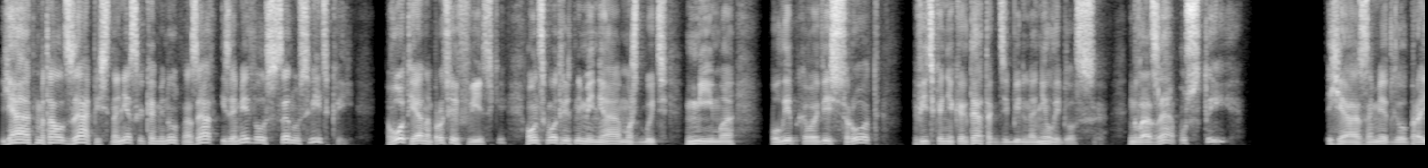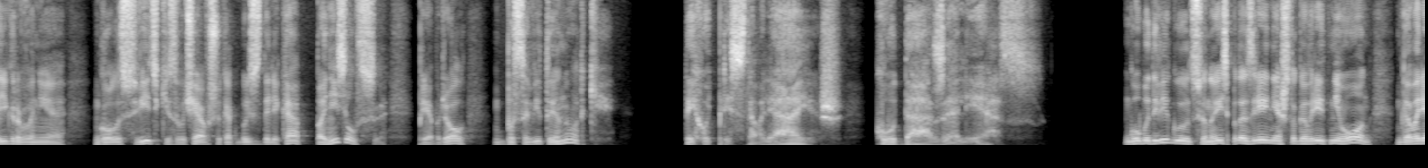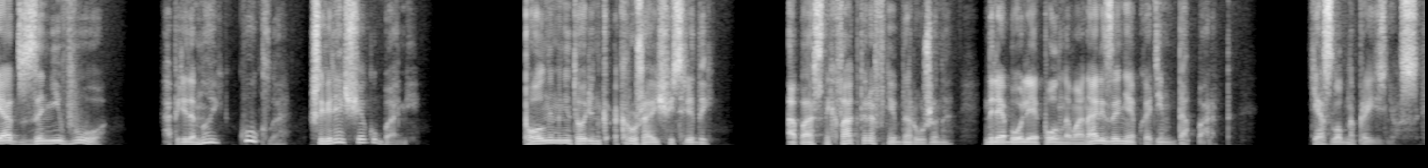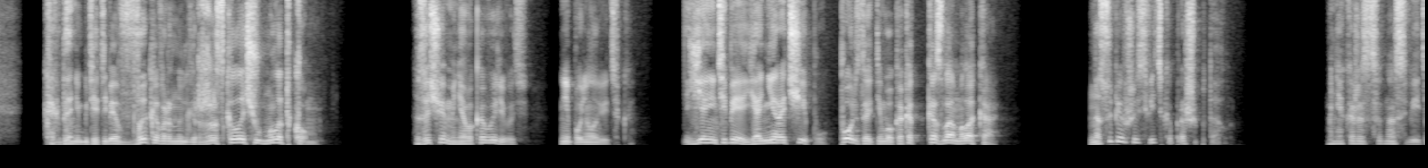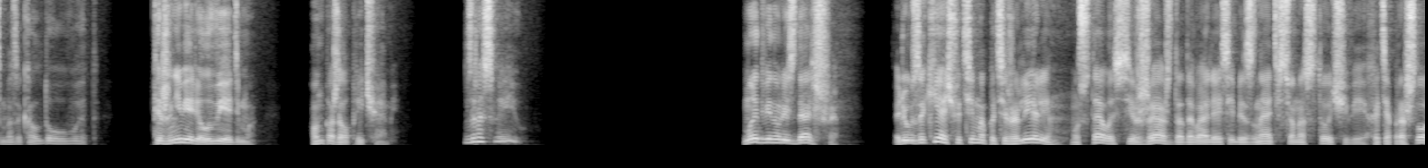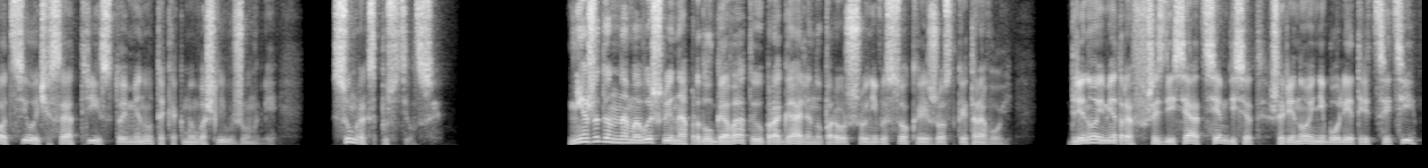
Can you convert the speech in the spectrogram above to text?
Я отмотал запись на несколько минут назад и замедлил сцену с Витькой. Вот я напротив Витьки, он смотрит на меня, может быть, мимо, улыбка во весь рот. Витька никогда так дебильно не улыбился. Глаза пустые. Я замедлил проигрывание, голос Витьки, звучавший как бы издалека, понизился, приобрел басовитые нотки. «Ты хоть представляешь, куда залез?» Губы двигаются, но есть подозрение, что говорит не он, говорят за него а передо мной кукла, шевелящая губами. Полный мониторинг окружающей среды. Опасных факторов не обнаружено. Для более полного анализа необходим допарт. Я злобно произнес. «Когда-нибудь я тебя выковырну и расколочу молотком!» «Зачем меня выковыривать?» — не понял Витика. «Я не тебе, я нейрочипу. Польза от него, как от козла молока!» Насупившись, Витька прошептал. «Мне кажется, нас ведьма заколдовывает. Ты же не верил в ведьму!» Он пожал плечами. «Взрослею». Мы двинулись дальше. Рюкзаки ощутимо потяжелели, усталость и жажда давали о себе знать все настойчивее, хотя прошло от силы часа три с той минуты, как мы вошли в джунгли. Сумрак спустился. Неожиданно мы вышли на продолговатую прогалину, поросшую невысокой жесткой травой. Длиной метров 60-70, шириной не более 30,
